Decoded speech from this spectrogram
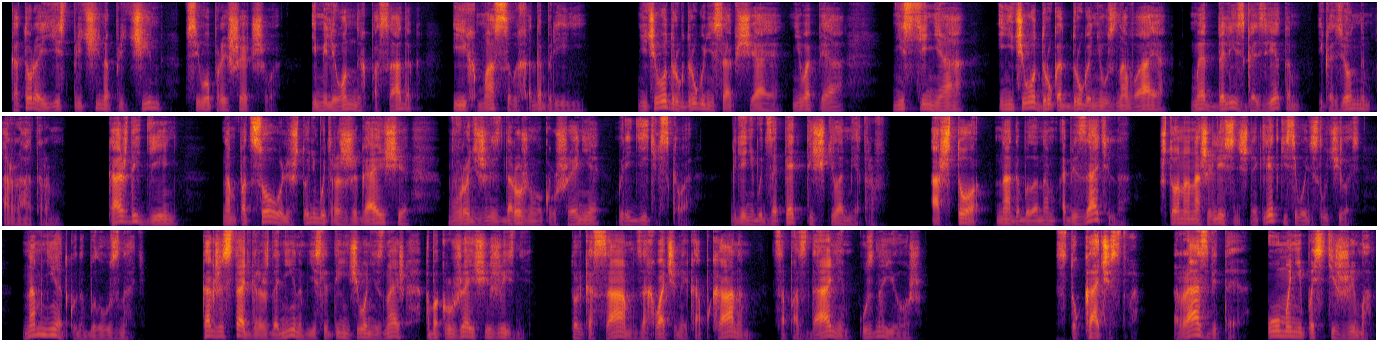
которая есть причина причин всего происшедшего и миллионных посадок, и их массовых одобрений. Ничего друг другу не сообщая, не вопя, не стеня и ничего друг от друга не узнавая, мы отдались газетам и казенным ораторам. Каждый день нам подсовывали что-нибудь разжигающее, вроде железнодорожного крушения вредительского, где-нибудь за пять тысяч километров. А что надо было нам обязательно, что на нашей лестничной клетке сегодня случилось, нам неоткуда было узнать. Как же стать гражданином, если ты ничего не знаешь об окружающей жизни? Только сам, захваченный капканом, с опозданием узнаешь. Стукачество. Развитое, умонепостижимо.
